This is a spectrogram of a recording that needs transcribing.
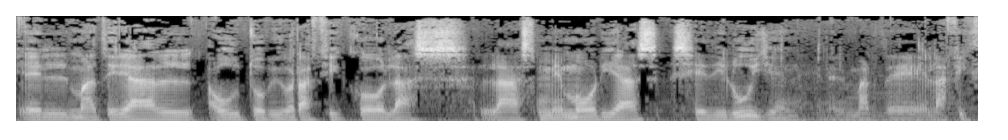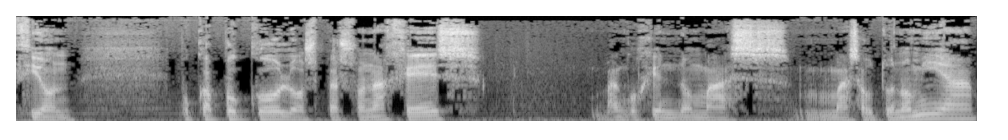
el material autobiográfico, las, las memorias se diluyen en el mar de la ficción. Poco a poco los personajes van cogiendo más, más autonomía,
